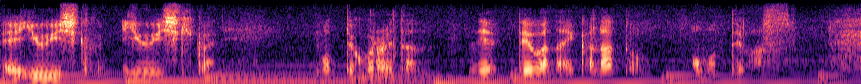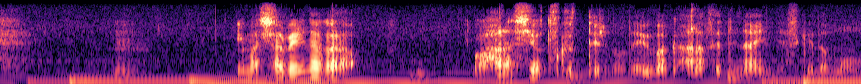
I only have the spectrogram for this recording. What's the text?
えー、有意識有意識化に持ってこられたんでではないかなと思ってます、うん、今喋りながらこう話を作ってるのでうまく話せてないんですけども、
